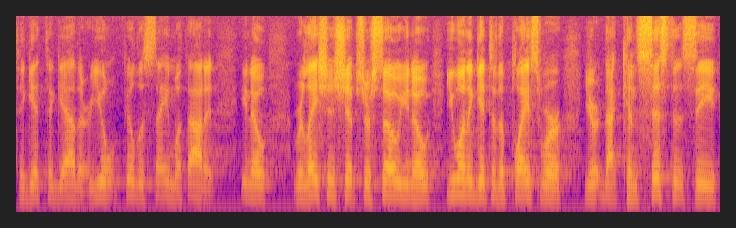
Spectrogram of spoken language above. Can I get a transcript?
to get together. You don't feel the same without it. You know, relationships are so, you know, you want to get to the place where you're, that consistency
